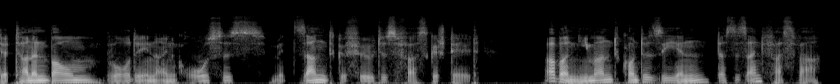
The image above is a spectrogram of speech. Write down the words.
Der tannenbaum wurde in ein großes mit sand gefülltes faß gestellt. Aber niemand konnte sehen dass es ein faß war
